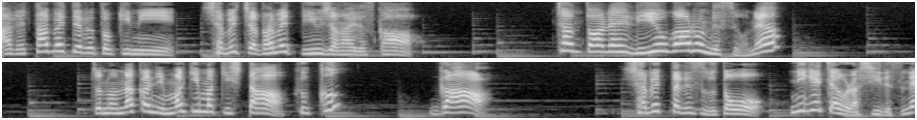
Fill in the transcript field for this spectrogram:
あれ食べてる時に喋っちゃダメって言うじゃないですか。ちゃんとあれ理由があるんですよね。その中に巻き巻きした服が喋ったりすると逃げちゃうらしいですね。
